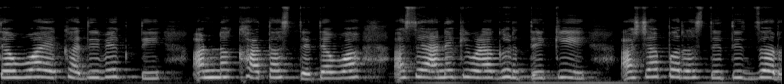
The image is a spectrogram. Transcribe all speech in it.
तेव्हा एखादी व्यक्ती अन्न खात असते तेव्हा असे अनेक वेळा घडते की अशा परिस्थितीत जर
